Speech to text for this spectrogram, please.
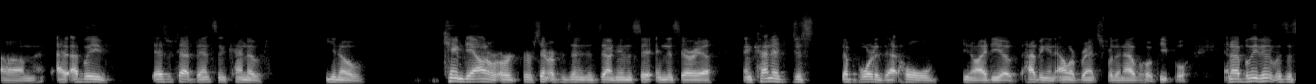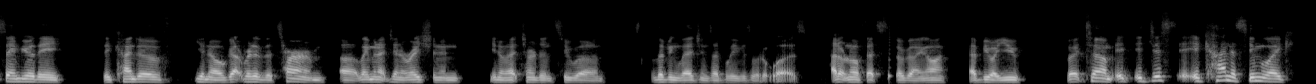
um, I, I, believe Ezra Taft Benson kind of, you know, came down or, or, sent representatives down in this in this area and kind of just aborted that whole you know idea of having an Alma branch for the Navajo people. And I believe it was the same year they they kind of you know got rid of the term uh, Lamanite generation and you know that turned into uh, Living Legends, I believe is what it was. I don't know if that's still going on at BYU, but um, it it just it, it kind of seemed like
